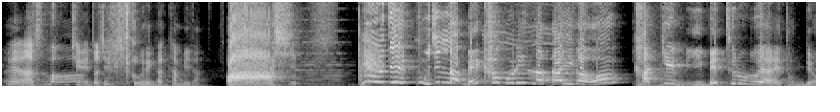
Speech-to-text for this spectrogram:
근데 난 숨바꼭질이 더 재밌다고 생각합니다. 와 씨. 그게 고질라 메카고릴라 따위가 어? 갓겜 이 메트로 로얄에 덤벼.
